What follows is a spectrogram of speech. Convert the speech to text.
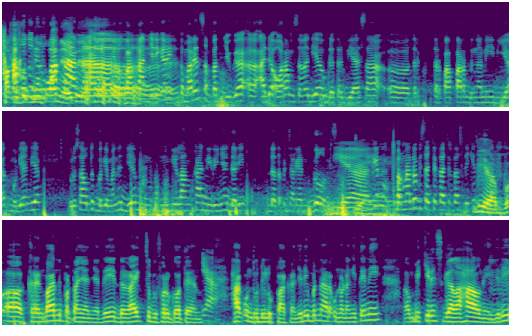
Hak Hak untuk dilupakan, ya itu ya. nah, untuk dilupakan. Jadi kan kemarin sempat juga eh, ada orang misalnya dia udah terbiasa eh, ter- terpapar dengan media, kemudian dia berusaha untuk bagaimana dia meng- menghilangkan dirinya dari data pencarian Google misalnya. Iya, Mungkin iya, iya. Bang Nando bisa cerita-cerita sedikit Iya, itu? bu- eh, keren banget nih pertanyaannya. Jadi the right to be forgotten, Ya. hak untuk dilupakan. Jadi benar undang-undang ITE ini eh, mikirin segala hal nih. Jadi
